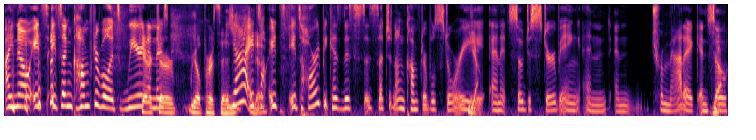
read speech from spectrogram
I know it's it's uncomfortable. It's weird, and there's character, real person. yeah, it's know. it's it's hard because this is such an uncomfortable story, Yeah. and it's so disturbing and and traumatic, and so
